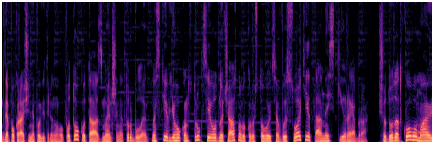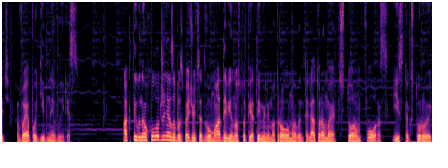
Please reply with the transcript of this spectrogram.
Для покращення повітряного потоку та зменшення турбулентності в його конструкції одночасно використовуються високі та низькі ребра, що додатково мають V-подібний виріз. Активне охолодження забезпечується двома 95-мм вентиляторами Storm Force із текстурою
